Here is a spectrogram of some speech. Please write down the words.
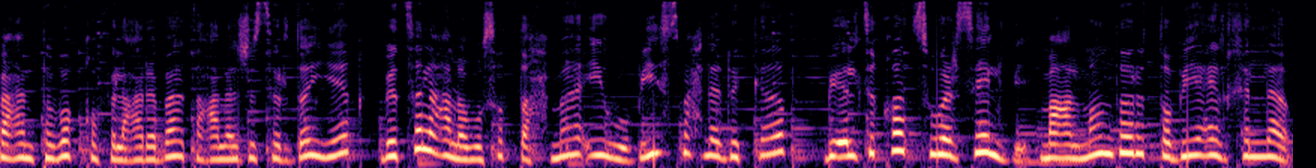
فعن توقف العربات على جسر ضيق بيطل على مسطح مائي وبيسمح للركاب بإلتقاط صور سيلفي مع المنظر الطبيعي الخلاب.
